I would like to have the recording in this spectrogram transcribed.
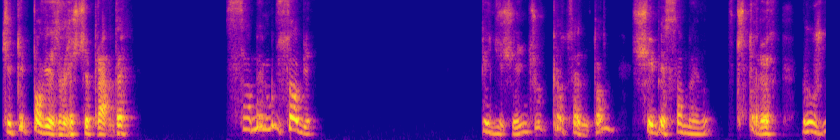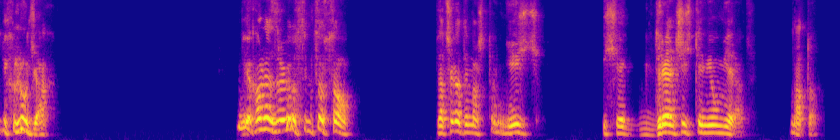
Czy ty powiesz wreszcie prawdę? Samemu sobie. 50% siebie samego w czterech różnych ludziach. Niech one zrobią z tym, co są. Dlaczego ty masz to nieść i się dręczyć tym i umierać na to.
